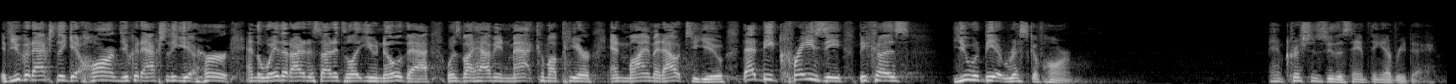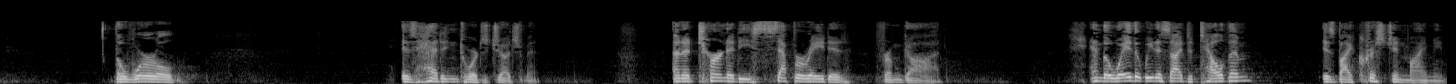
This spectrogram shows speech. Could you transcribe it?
If you could actually get harmed, you could actually get hurt. And the way that I decided to let you know that was by having Matt come up here and mime it out to you. That'd be crazy because you would be at risk of harm. And Christians do the same thing every day. The world is heading towards judgment an eternity separated from God. And the way that we decide to tell them is by Christian miming.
